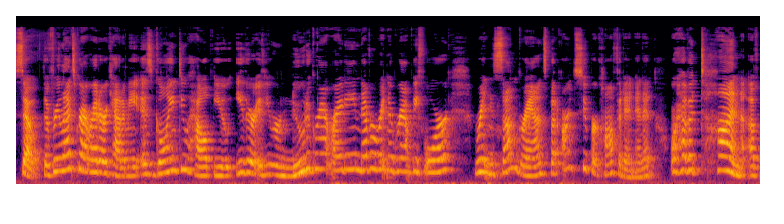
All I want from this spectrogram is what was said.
So, the Freelance Grant Writer Academy is going to help you either if you are new to grant writing, never written a grant before, written some grants but aren't super confident in it, or have a ton of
